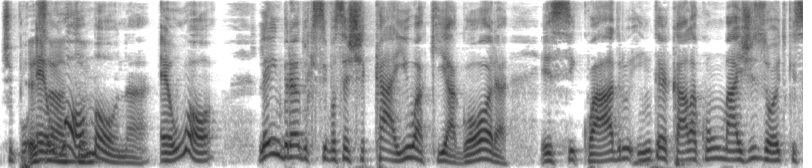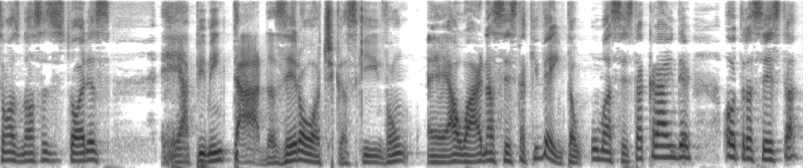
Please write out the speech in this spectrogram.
Tipo, é Exato. o O, Mona. É o O. Lembrando que se você caiu aqui agora, esse quadro intercala com o mais 18, que são as nossas histórias é, apimentadas, eróticas, que vão é, ao ar na sexta que vem. Então, uma sexta Grindr, outra sexta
